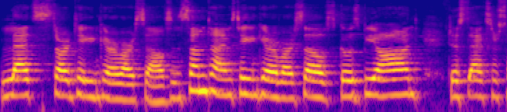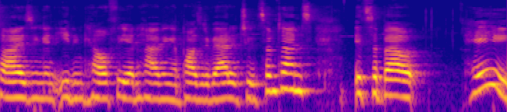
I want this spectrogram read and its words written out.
let's start taking care of ourselves. And sometimes taking care of ourselves goes beyond just exercising and eating healthy and having a positive attitude. Sometimes it's about, hey,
